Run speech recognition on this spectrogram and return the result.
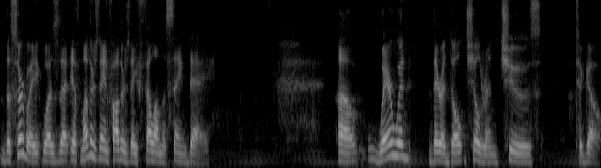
the survey was that if Mother's Day and Father's Day fell on the same day, uh, where would their adult children choose to go?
